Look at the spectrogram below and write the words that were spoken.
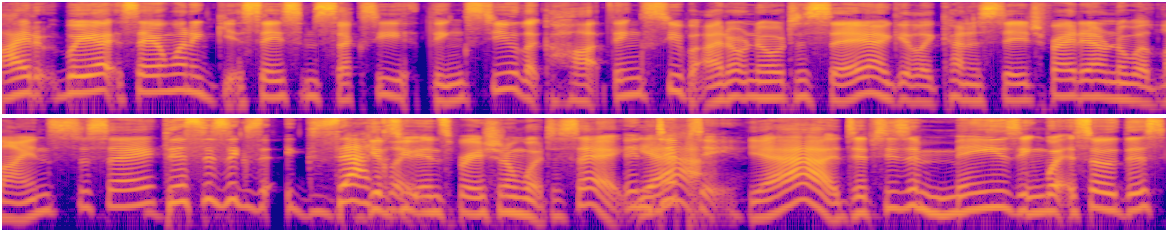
I say I want to get, say some sexy things to you, like hot things to you, but I don't know what to say. I get like kind of stage fright. I don't know what lines to say. this is ex- exactly gives you inspiration on what to say. In yeah. Dipsea. Yeah, Dipsea's amazing. So this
